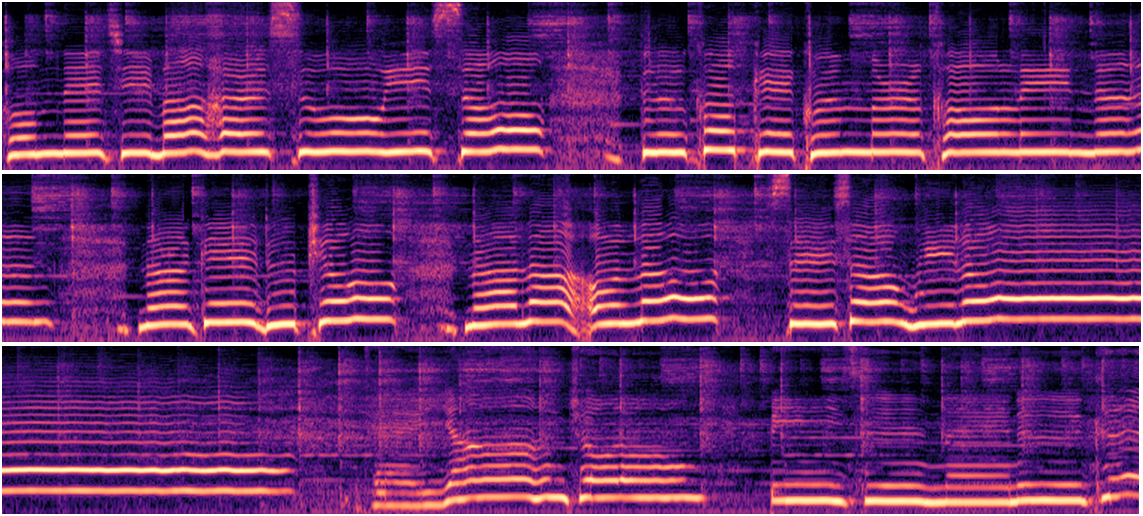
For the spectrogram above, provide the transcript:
겁내지 마 할 수 있어. 뜨겁게 굶을 걸리는 날개를 펴 날아올라 세상 위로. 태양처럼 빛을 내는 그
